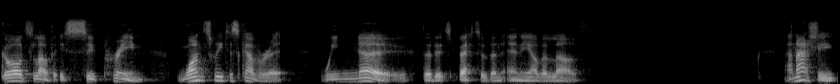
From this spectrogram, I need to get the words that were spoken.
God's love is supreme. Once we discover it, we know that it's better than any other love. And actually,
